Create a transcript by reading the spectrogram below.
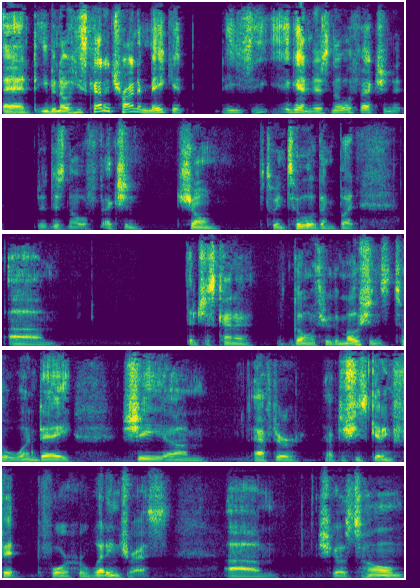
and even though he's kind of trying to make it, he's he, again there's no affection there's no affection shown between two of them, but um, they're just kind of going through the motions until one day she um, after after she's getting fit for her wedding dress. Um, she goes home.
